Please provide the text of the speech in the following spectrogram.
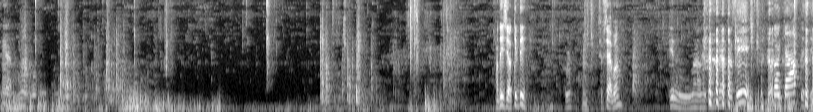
แซ่บมากบ่เอาที่เสียวกินติอืม แซ่บๆเบิ่งกินมาให้ทำแบบซี่บ่ต้องจับสิ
